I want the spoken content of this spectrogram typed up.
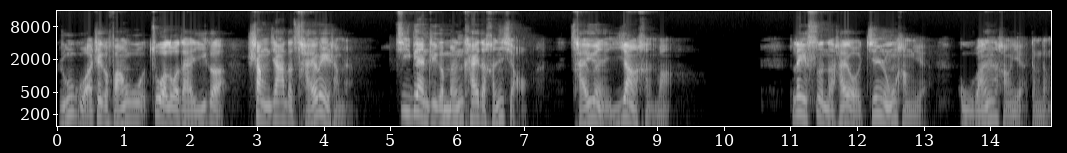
如果这个房屋坐落在一个上家的财位上面，即便这个门开的很小，财运一样很旺。类似呢，还有金融行业。古玩行业等等，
